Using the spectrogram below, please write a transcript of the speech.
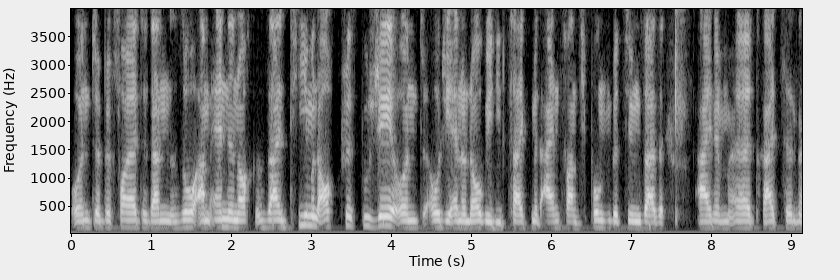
und befeuerte dann so am Ende noch sein Team und auch Chris Bouget und OG Ananobi, die zeigt mit 21 Punkten beziehungsweise einem äh, 13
